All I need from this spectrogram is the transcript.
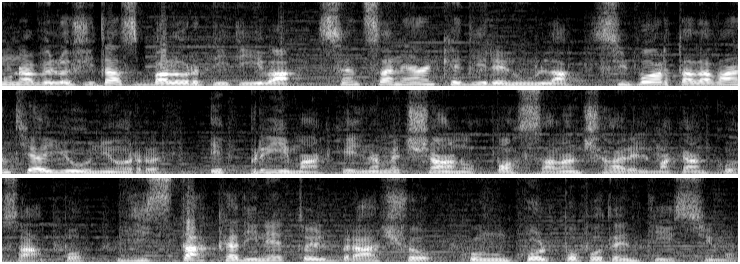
una velocità sbalorditiva, senza neanche dire nulla, si porta davanti a Junior e prima che il Namecciano possa lanciare il Macanco Sappo, gli stacca di netto il braccio con un colpo potentissimo.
